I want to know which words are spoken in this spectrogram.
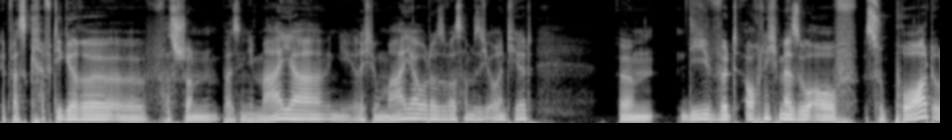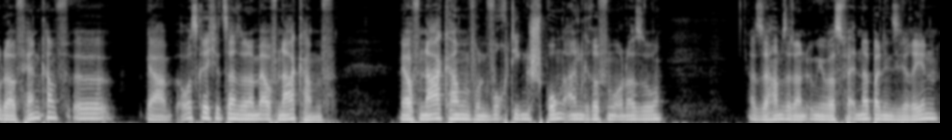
etwas kräftigere, äh, fast schon, weiß ich nicht, Maya, in die Richtung Maya oder sowas haben sie sich orientiert. Ähm, die wird auch nicht mehr so auf Support oder Fernkampf äh, ja, ausgerichtet sein, sondern mehr auf Nahkampf. Mehr auf Nahkampf und wuchtigen Sprungangriffen oder so. Also haben sie dann irgendwie was verändert bei den Sirenen.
